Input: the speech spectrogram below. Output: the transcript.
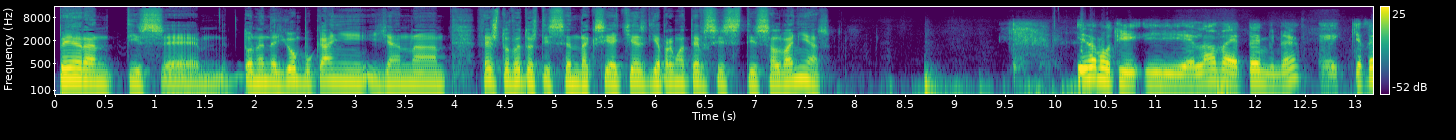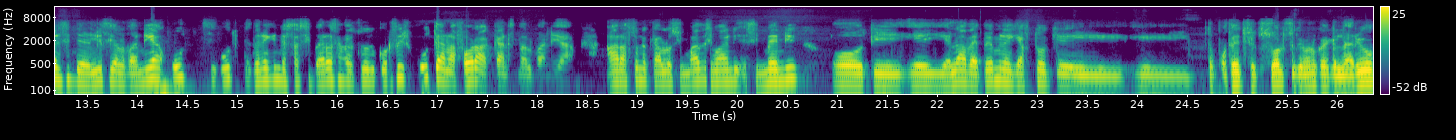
πέραν της, ε, των ενεργειών που κάνει για να θέσει το βέτος στις ενταξιακές διαπραγματεύσεις της Αλβανίας; Είδαμε ότι η Ελλάδα επέμεινε ε, και δεν συμπεριλήφθη η Αλβανία ούτε, ούτε δεν έγινε στα συμπεράσματα του κορφή ούτε αναφορά καν στην Αλβανία. Άρα αυτό είναι καλό σημάδι. Σημαίνει, σημαίνει ότι η Ελλάδα επέμεινε, γι' αυτό και η, η τοποθέτηση του Σόλτ του Γερμανού Καγκελαρίου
